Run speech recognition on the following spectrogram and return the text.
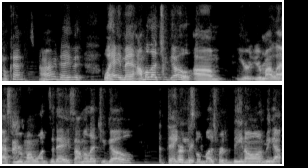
Okay. All right, David. Well, hey, man, I'm gonna let you go. Um, you're you're my last. You're my one today, so I'm gonna let you go. Thank Perfect. you so much for being on. We got.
